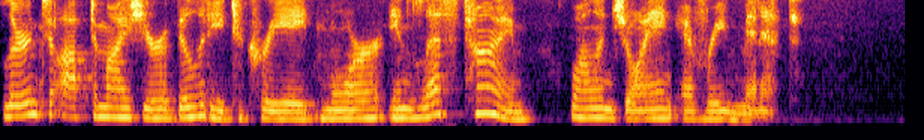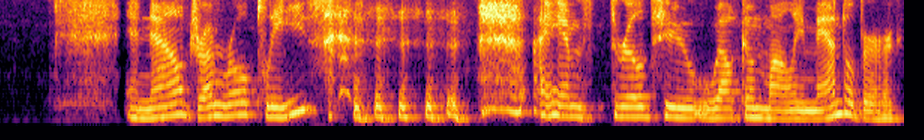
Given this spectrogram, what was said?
Learn to optimize your ability to create more in less time while enjoying every minute. And now, drum roll, please. I am thrilled to welcome Molly Mandelberg,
